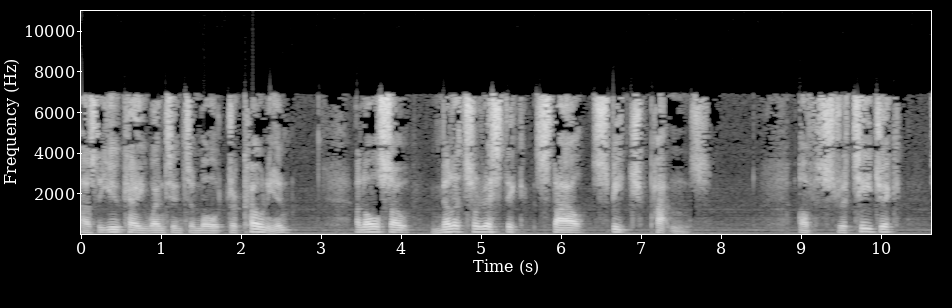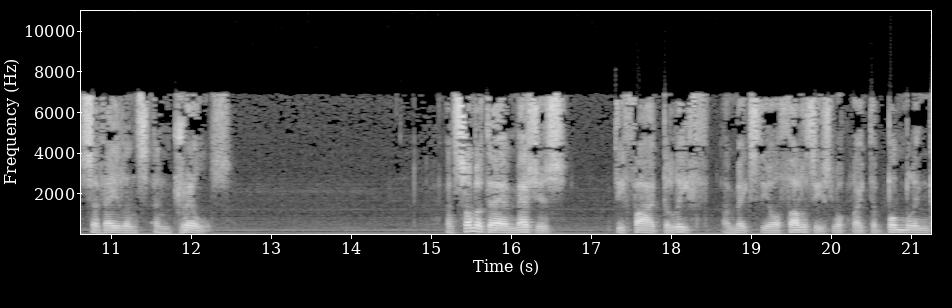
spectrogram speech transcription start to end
as the UK went into more draconian and also militaristic style speech patterns of strategic surveillance and drills. And some of their measures defied belief and makes the authorities look like the bumbling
